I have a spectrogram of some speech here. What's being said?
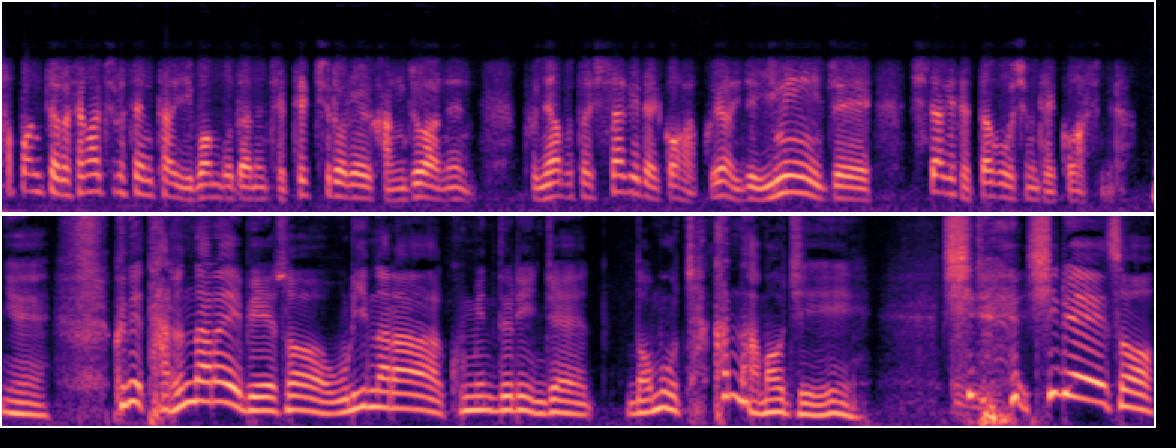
첫 번째로 생활치료센터 입원보다는 재택치료를 강조하는 분야부터 시작이 될 것 같고요. 이제 이미 이제 시작이 됐다고 보시면 될 것 같습니다. 예. 근데 다른 나라에 비해서 우리나라 국민들이 이제 너무 착한 나머지 실외 실외에서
